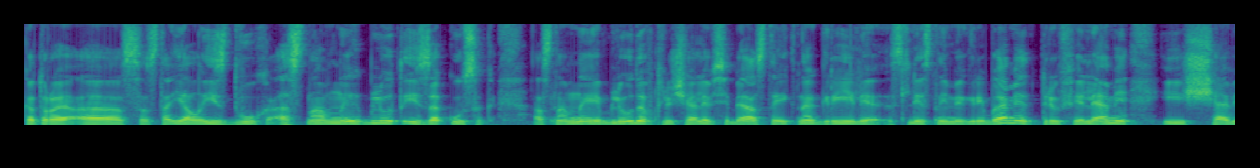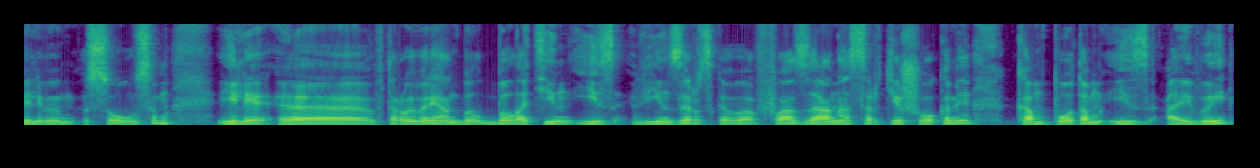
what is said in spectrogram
которое э, состояло из двух основных блюд и закусок. Основные блюда включали в себя стейк на гриле с лесными грибами, трюфелями и щавелевым соусом. Или э, второй вариант был балатин из винзорского фазана с артишоками, компотом из айвы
